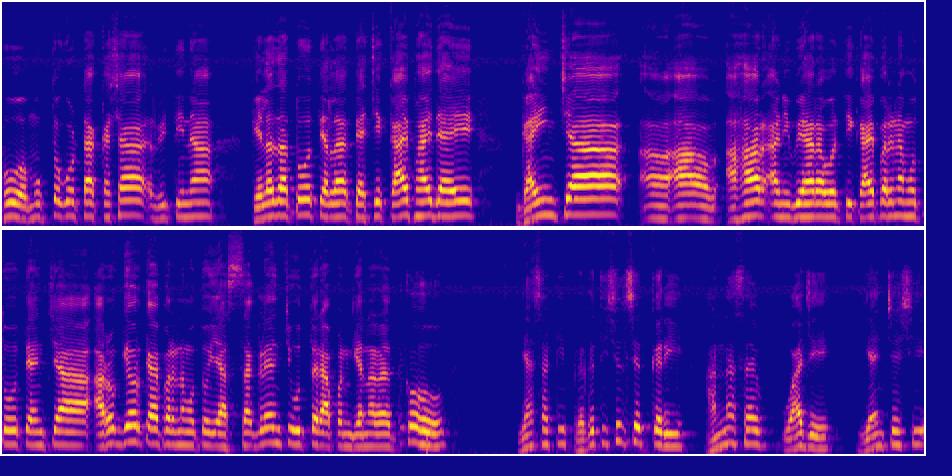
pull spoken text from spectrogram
हो मुक्तगोटा कशा रीतीनं केला जातो त्याला त्याचे काय फायदे आहे गायींच्या आ, आहार आणि विहारावरती काय परिणाम होतो त्यांच्या आरोग्यावर काय परिणाम होतो या सगळ्यांची उत्तरे आपण घेणार आहोत. हो. हो. यासाठी प्रगतिशील शेतकरी अण्णासाहेब वाजे यांच्याशी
